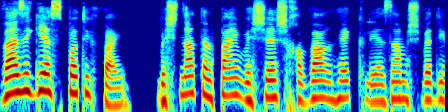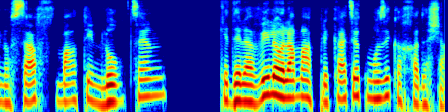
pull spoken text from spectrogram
ואז הגיע ספוטיפיי. בשנת 2006 חבר הק ליזם שוודי נוסף, מרטין לורצן, כדי להביא לעולם האפליקציות מוזיקה חדשה.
